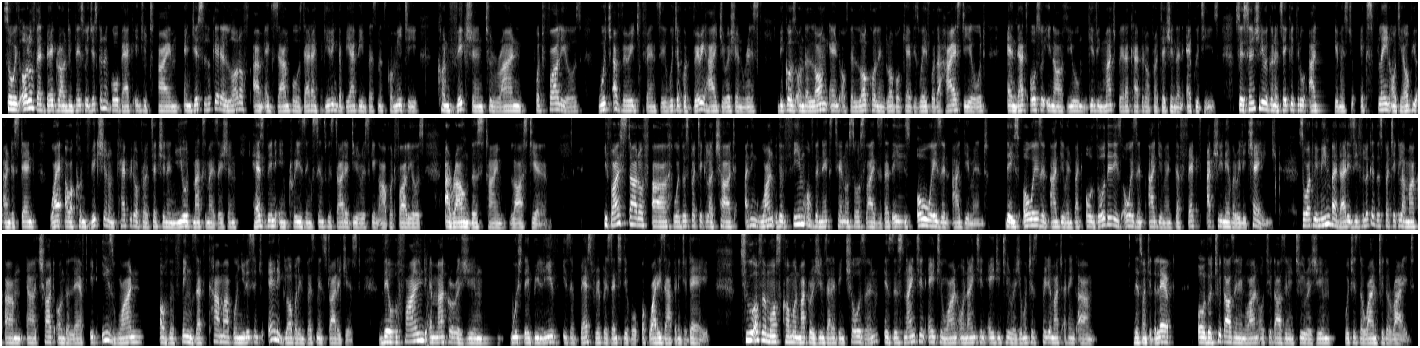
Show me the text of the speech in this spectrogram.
So with all of that background in place, we're just going to go back into time and just look at a lot of um, examples that are giving the BIP Investments Committee conviction to run portfolios which are very defensive, which have got very high duration risk, because on the long end of the local and global curve is where you've got the highest yield and that's also, in our view, giving much better capital protection than equities. So essentially, we're going to take you through arguments to explain or to help you understand why our conviction on capital protection and yield maximization has been increasing since we started de-risking our portfolios around this time last year. if I start off uh, with this particular chart, I think one the theme of the next 10 or so slides is that there is always an argument. There is always an argument, but although there is always an argument, the facts actually never really change. So what we mean by that is if you look at this particular mark, um, uh, chart on the left, it is one of the things that come up when you listen to any global investment strategist. They will find a macro regime which they believe is the best representative of, of what is happening today. Two of the most common macro regimes that have been chosen is this 1981 or 1982 regime, which is pretty much, I think, um, this one to the left, or the 2001 or 2002 regime, which is the one to the right.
